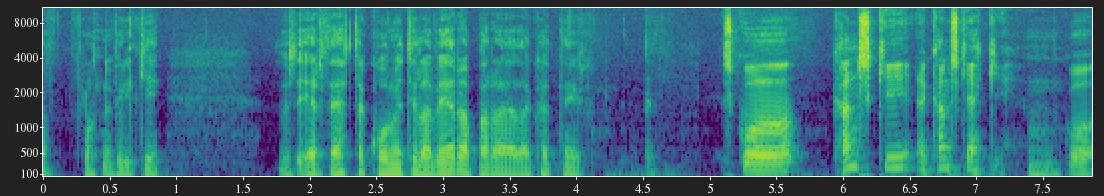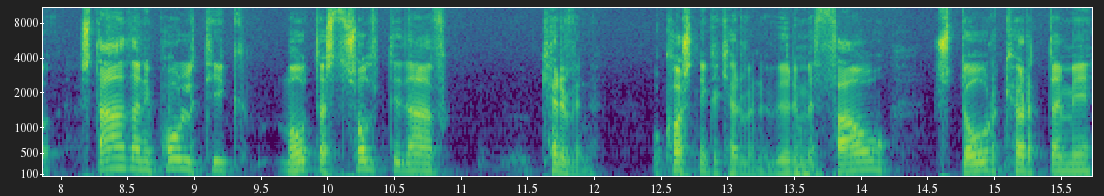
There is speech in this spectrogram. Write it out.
af flottnum fylgi veist, er þetta komið til að vera bara eða hvernig Sko, kannski en kannski ekki. Mhm. Sko, staðan í pólitík mótast svolítið af kerfinu og kostningakerfinu. Við erum með fá stór kjördæmi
